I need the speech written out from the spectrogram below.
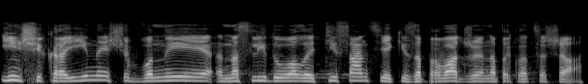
інші країни, щоб вони наслідували ті санкції, які запроваджує, наприклад, США.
